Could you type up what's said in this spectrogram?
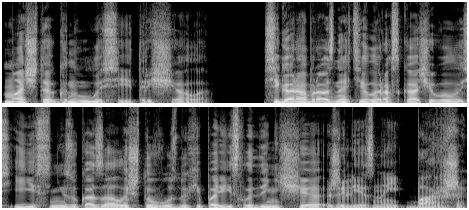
Мачта гнулась и трещала. Сигарообразное тело раскачивалось, и снизу казалось, что в воздухе повисло днище железной баржи.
